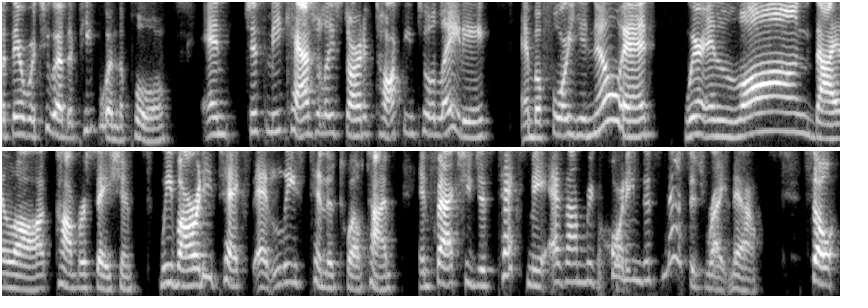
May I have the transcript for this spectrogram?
but there were two other people in the pool. And just me casually started talking to a lady. And before you know it, we're in long dialogue conversation. We've already texted at least 10 to 12 times. In fact, she just texted me as I'm recording this message right now. So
